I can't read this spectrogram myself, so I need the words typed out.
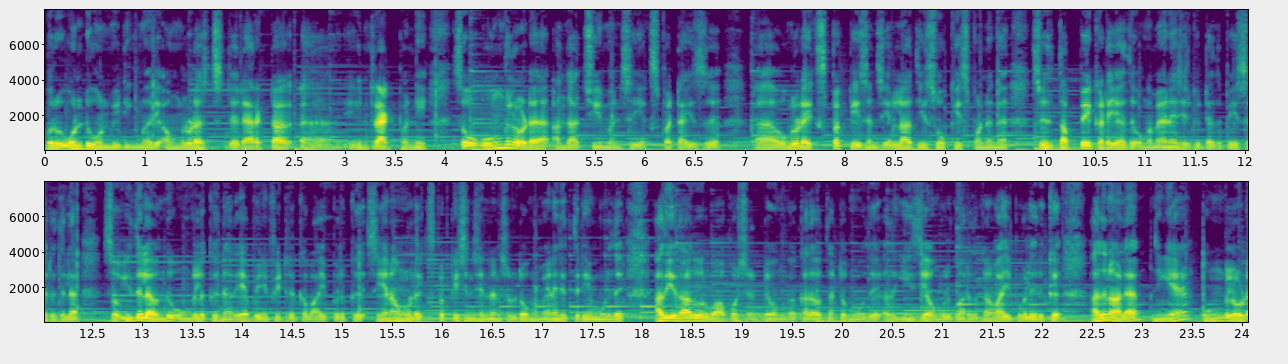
ஒரு ஒன் டு ஒன் மீட்டிங் மாதிரி அவங்களோட டேரெக்டாக இன்ட்ராக்ட் பண்ணி ஸோ உங்களோட அந்த அச்சீவ்மெண்ட்ஸு எக்ஸ்பர்டைஸு உங்களோட எக்ஸ்பெக்டேஷன்ஸ் எல்லாத்தையும் ஷோகேஸ் பண்ணுங்கள் ஸோ இது தப்பே கிடையாது உங்கள் மேனேஜர்கிட்ட அது பேசுகிறதுல ஸோ இதில் வந்து உங்களுக்கு நிறைய பெனிஃபிட் இருக்க வாய்ப்பு இருக்குது ஸோ ஏன்னா உங்களோட எக்ஸ்பெக்டேஷன்ஸ் என்னன்னு சொல்லிட்டு உங்கள் மேனேஜர் தெரியும் பொழுது அது ஏதாவது ஒரு ஆப்பர்ச்சுனிட்டி உங்கள் கதவை தட்டும் போது அது ஈஸியாக உங்களுக்கு வரதுக்கான வாய்ப்புகள் இருக்குது அதனால் நீங்கள் உங்களோட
